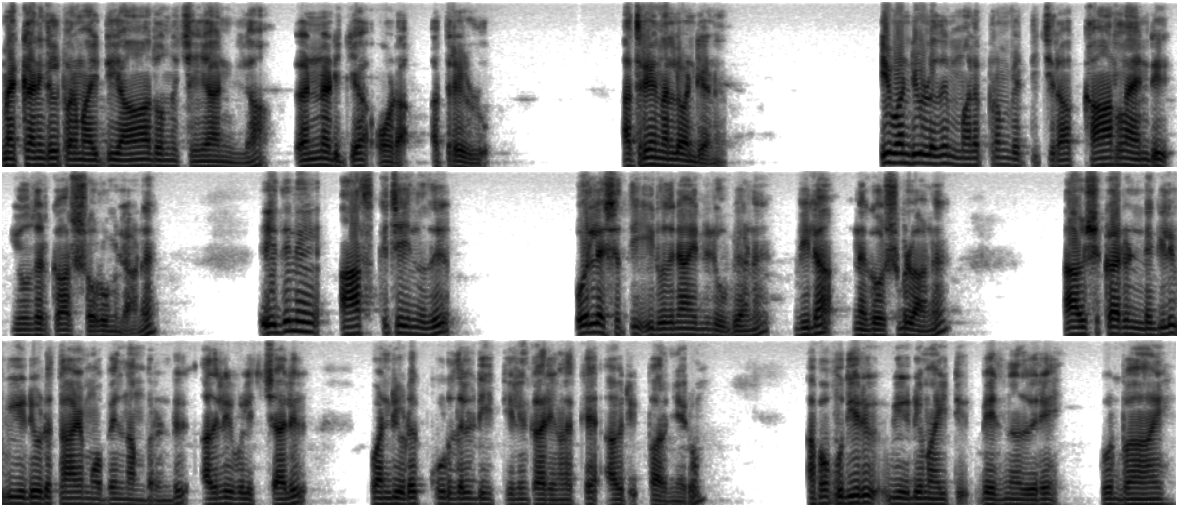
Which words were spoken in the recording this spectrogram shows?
മെക്കാനിക്കൽ പരമായിട്ട് യാതൊന്നും ചെയ്യാനില്ല. എണ്ണടിക്കുക ഓട. അത്രയേ ഉള്ളൂ. അത്രയും നല്ല വണ്ടിയാണ്. ഈ വണ്ടിയുള്ളത് Malappuram Vettichira car land user car ഷോറൂമിലാണ് ഇതിന് ആസ്ക് ചെയ്യുന്നത് ഒരു ലക്ഷത്തി ഇരുപതിനായിരം രൂപയാണ്. വില നെഗോഷ്യബിൾ ആണ്. ആവശ്യക്കാരുണ്ടെങ്കിൽ വീഡിയോയുടെ താഴെ മൊബൈൽ നമ്പർ ഉണ്ട്. അതിൽ വിളിച്ചാൽ വണ്ടിയുടെ കൂടുതൽ ഡീറ്റെയിലും കാര്യങ്ങളൊക്കെ അവർ പറഞ്ഞുതരും. അപ്പോൾ പുതിയൊരു വീഡിയോ ആയിട്ട് വരുന്നത് Goodbye.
